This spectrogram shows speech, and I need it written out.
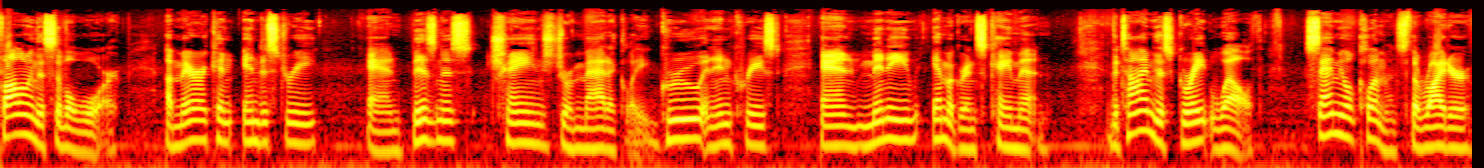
Following the Civil War, American industry and business changed dramatically, grew and increased, and many immigrants came in. At the time, this great wealth, Samuel Clemens, the writer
